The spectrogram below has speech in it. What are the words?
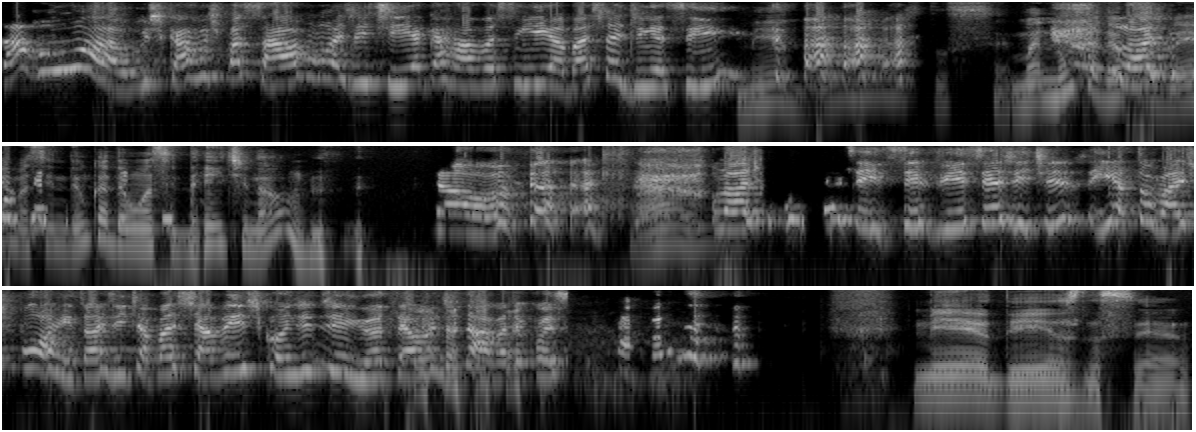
Não- Pô, os carros passavam, a gente ia, agarrava assim, ia abaixadinha assim. Meu Deus do céu. Mas nunca deu Lógico, problema, assim, nunca deu um acidente, não? Não. Ah, Lógico, assim, se visse, a gente ia tomar esporra. Então a gente abaixava e escondidinho até onde dava. Depois. meu Deus do céu.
